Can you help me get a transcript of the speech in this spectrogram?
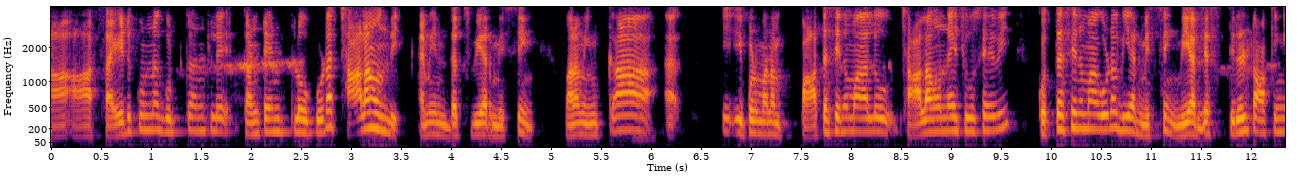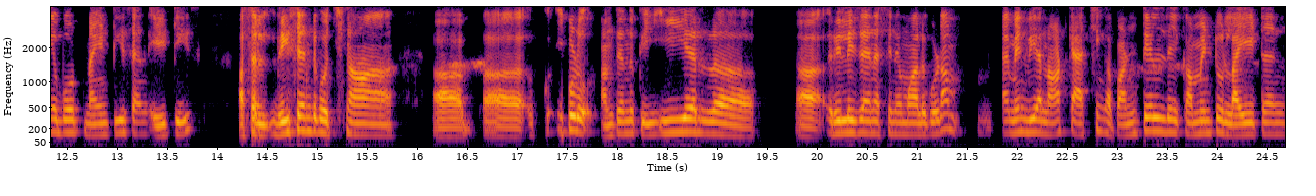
ఆ సైడ్ కున్న గుడ్ కంటే కంటెంట్లో కూడా చాలా ఉంది. I mean that's we're missing. మనం ఇంకా ఇప్పుడు మనం పాత సినిమాలు చాలా ఉన్నాయి చూసేవి. కొత్త సినిమా కూడా we're missing. We're just still talking about nineties and eighties. అసలు రీసెంట్గా వచ్చిన ఇప్పుడు అంతెందుకు ఈ ఇయర్ రిలీజ్ అయిన సినిమాలు కూడా I mean we're not catching up. Until they come in to light and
